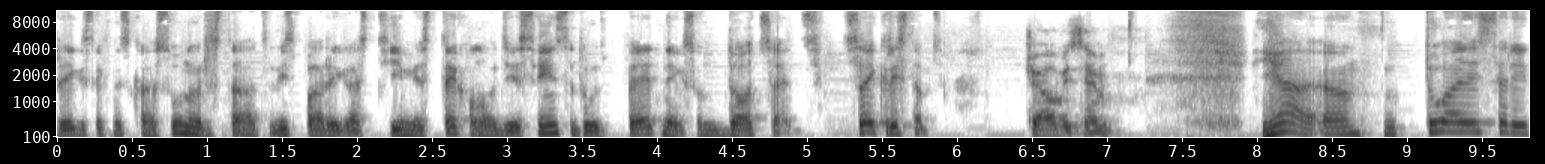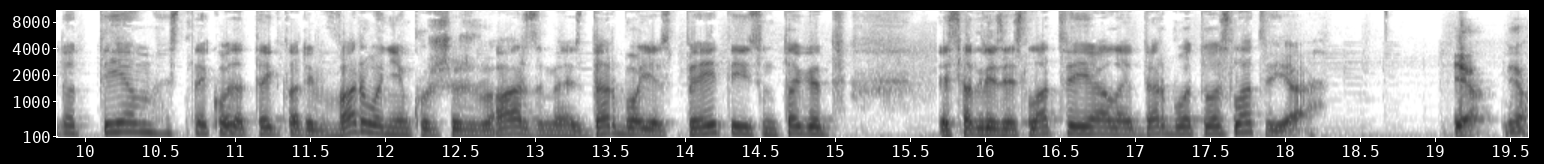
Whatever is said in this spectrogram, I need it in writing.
Rīgas Tehniskās Universitātes vispārīgās ķīmijas tehnoloģijas institūta pētnieks un docents. Sveiki, Kristaps! Čau visiem! Jā, to es arī no tiem, es neko tādu teikt, arī varoņiem, kurš ir ārzemēs darbojies, pētījis, un tagad es atgriezies Latvijā, lai darbotos Latvijā. Jā, jā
